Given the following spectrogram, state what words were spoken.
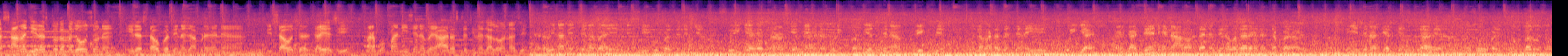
આ સામે રસ્તો તમે જોવો છો ને, એ રસ્તા ઉપરથી જ આપણે એને વિસાવદર જઈએ છીએ. મારા પપ્પાની છે ને ભાઈ, આ રસ્તેથી જ હાલવાના છે. અને રવિના બેન છે ને ભાઈ, એમની સીટ ઉપર છે ને ત્યાં સુઈ ગયા છે, કારણ કે એમને છે ને થોડીક તબિયત છે ને વીક છે. એટલા માટે બેન છે ને એ સુઈ ગયા છે, કારણ કે આ ટ્રેન છે ને આમ થાય ને તેને વધારે છે ને ચક્કર આવે. એ છે ને અત્યારે ત્યાં સુતા છે અને હું જો ભાઈ શૂટ કરું છું.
